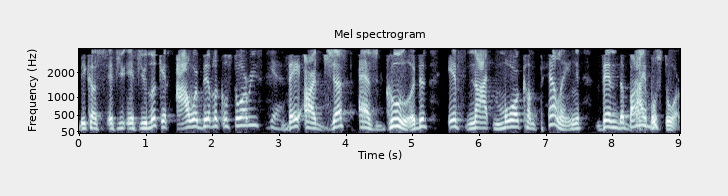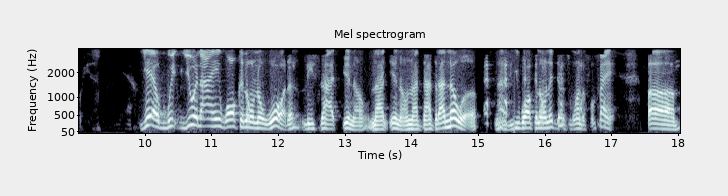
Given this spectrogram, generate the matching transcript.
because if you if you look at our biblical stories Yeah. they are just as good if not more compelling than the bible stories yeah we, you and i ain't walking on no water at least not you know not you know not not that i know of now if you walking on it that's a wonderful thing um,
